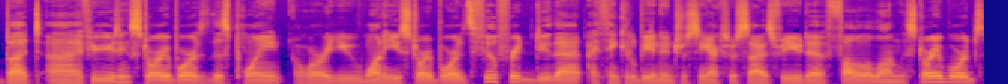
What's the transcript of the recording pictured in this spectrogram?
But uh, if you're using storyboards at this point or you want to use storyboards, feel free to do that. I think it'll be an interesting exercise for you to follow along with storyboards.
